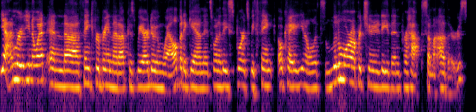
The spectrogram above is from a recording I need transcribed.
Yeah, and we're, you know what, and uh, thank you for bringing that up because we are doing well. But again, it's one of these sports we think, okay, you know, it's a little more opportunity than perhaps some others.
